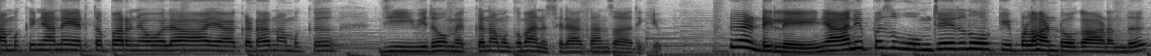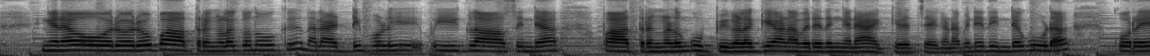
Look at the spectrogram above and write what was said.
നമുക്ക് ഞാൻ നേരത്തെ പറഞ്ഞ പോലെ ആ അയാക്കട നമുക്ക് ജീവിതവും ഒക്കെ നമുക്ക് മനസ്സിലാക്കാൻ സാധിക്കും. കണ്ടില്ലേ? ഞാനിപ്പോൾ സൂം ചെയ്ത് നോക്കിയപ്പോഴാണ് കേട്ടോ കാണുന്നത്. ഇങ്ങനെ ഓരോരോ പാത്രങ്ങളൊക്കെ നോക്ക്. നല്ല അടിപൊളി ഈ ഗ്ലാസിന്റെ പാത്രങ്ങളും കുപ്പികളൊക്കെയാണ് അവരിതിങ്ങനെ ആക്കി വെച്ചേക്കണം. പിന്നെ ഇതിന്റെ കൂടെ കുറേ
